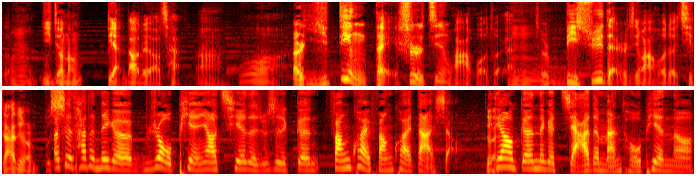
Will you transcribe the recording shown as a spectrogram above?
子，嗯，你就能点到这道菜啊。哇，而一定得是金华火腿，嗯就是必须得是金华火腿，其他地方不行。而且它的那个肉片要切的就是跟方块方块大小，一定要跟那个夹的馒头片呢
